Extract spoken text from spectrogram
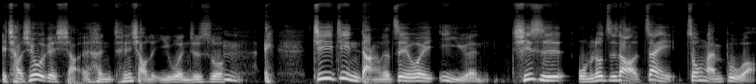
哎，巧心，我有个小很很小的疑问，就是说，嗯，哎，激进党的这位议员，其实我们都知道，在中南部啊，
